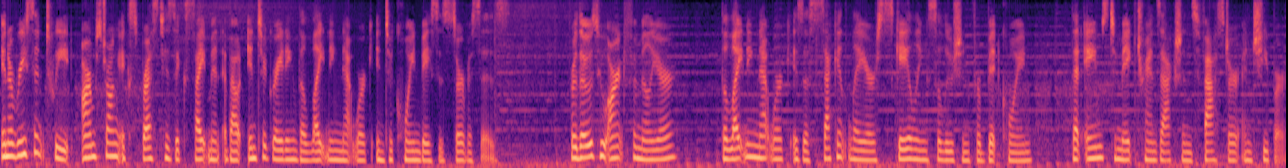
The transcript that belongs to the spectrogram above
In a recent tweet, Armstrong expressed his excitement about integrating the Lightning Network into Coinbase's services. For those who aren't familiar, the Lightning Network is a second layer scaling solution for Bitcoin that aims to make transactions faster and cheaper.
